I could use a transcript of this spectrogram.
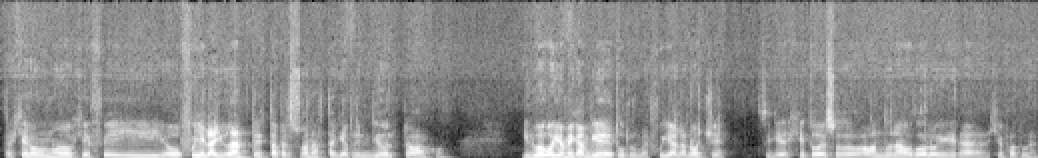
Trajeron un nuevo jefe y yo fui el ayudante de esta persona hasta que aprendió el trabajo. Y luego yo me cambié de turno, me fui a la noche, así que dejé todo eso abandonado, todo lo que era jefatura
